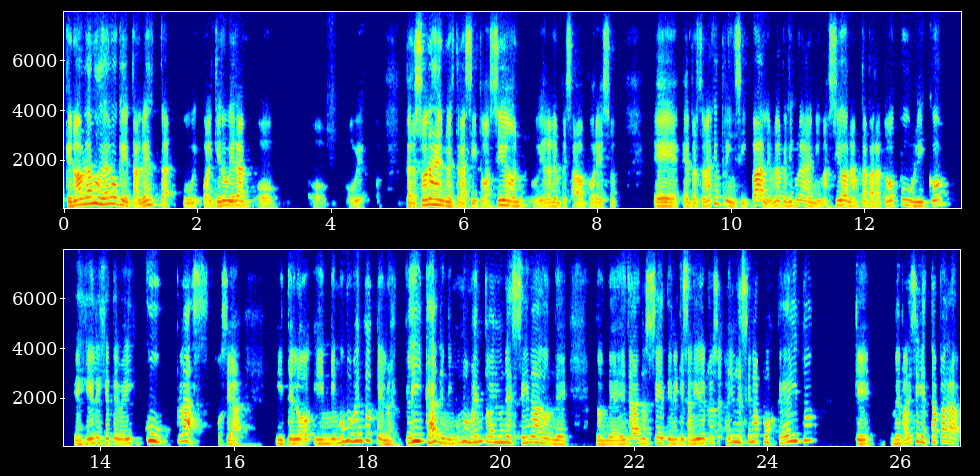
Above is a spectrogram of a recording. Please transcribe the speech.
Que no hablamos de algo que tal vez cualquiera hubiera. O, personas en nuestra situación hubieran empezado por eso. Eh, el personaje principal en una película de animación apta para todo público es LGTBIQ, o sea, y, te lo, en ningún momento te lo explican, en ningún momento hay una escena donde, donde ella, no sé, tiene que salir del closet. Hay una escena post-crédito que me parece que está para,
